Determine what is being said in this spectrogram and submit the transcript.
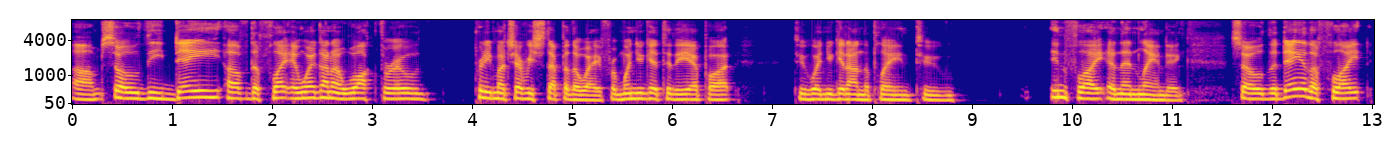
Um, so the day of the flight, and we're going to walk through pretty much every step of the way from when you get to the airport to when you get on the plane to in flight and then landing. So the day of the flight,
